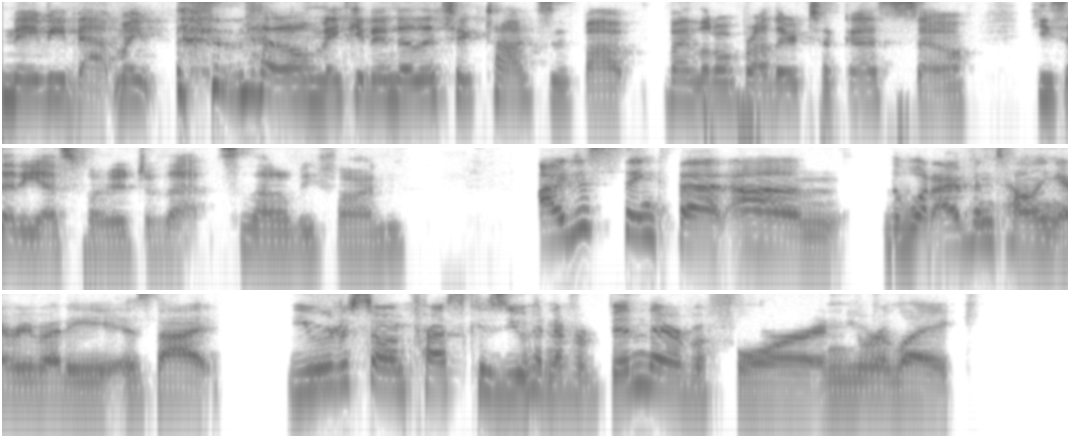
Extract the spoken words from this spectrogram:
maybe that might that'll make it into the TikToks if Bob, my little brother took us. So he said he has footage of that. So that'll be fun. I just think that um the what I've been telling everybody is that you were just so impressed because you had never been there before and you were like,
